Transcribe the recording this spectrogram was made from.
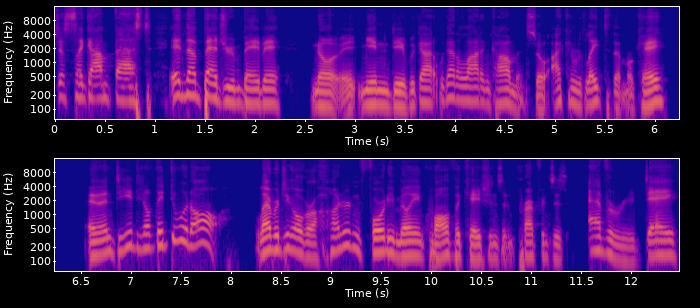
just like I'm fast in the bedroom, baby. You know, eh, me and Indeed, we got we got a lot in common, so I can relate to them. Okay, and Indeed, you know, they do it all, leveraging over 140 million qualifications and preferences every day.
